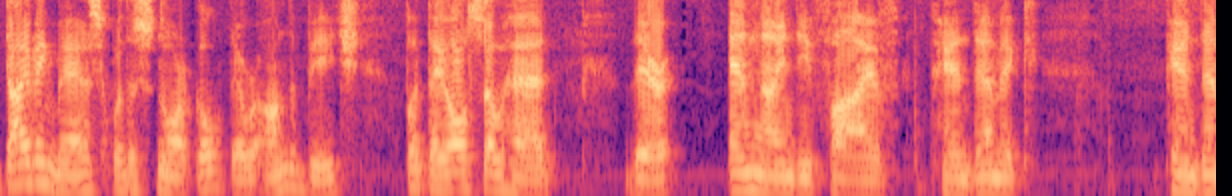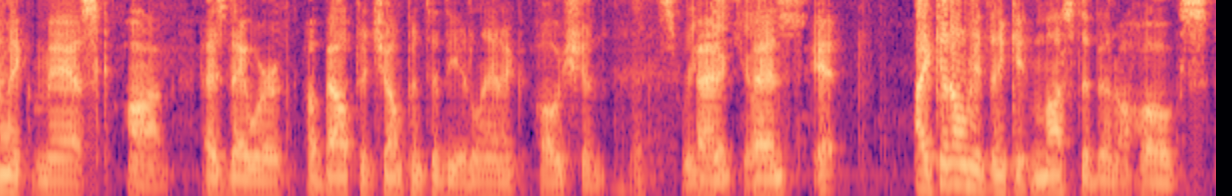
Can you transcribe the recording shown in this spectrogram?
diving mask with a snorkel. They were on the beach, but they also had their N95 pandemic pandemic mask on as they were about to jump into the Atlantic Ocean. And- ridiculous. And, it, I can only think it must have been a hoax,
